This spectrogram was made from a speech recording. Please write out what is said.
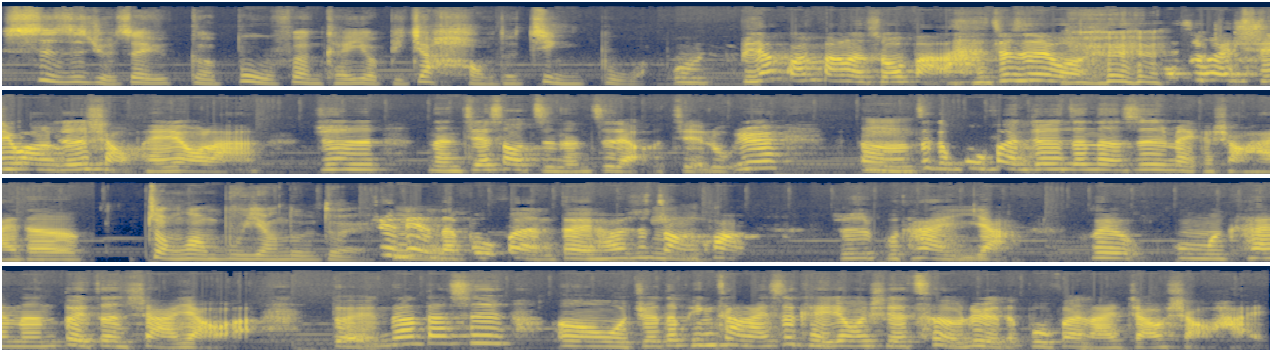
视知觉这一个部分可以有比较好的进步啊！我比较官方的说法啦，就是我 还是会希望就是小朋友啦，就是能接受职能治疗的介入，因为嗯，嗯，这个部分就是真的是每个小孩的状况不一样，对不对？训练的部分，嗯、对，还是状况就是不太一样，所以、我们才能对症下药啊。对，那但是嗯，我觉得平常还是可以用一些策略的部分来教小孩，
